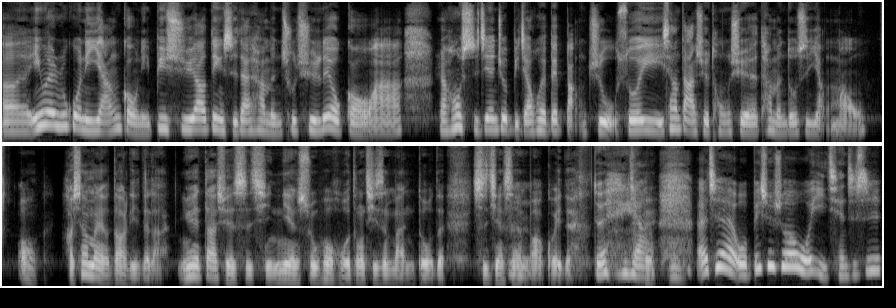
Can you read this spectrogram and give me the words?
呃，因为如果你养狗，你必须要定时带他们出去遛狗啊，然后时间就比较会被绑住，所以像大学同学他们都是养猫。哦。好像蛮有道理的啦，因为大学时期念书或活动其实蛮多的，时间是很宝贵的。嗯、对呀、啊，而且我必须说，我以前其实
